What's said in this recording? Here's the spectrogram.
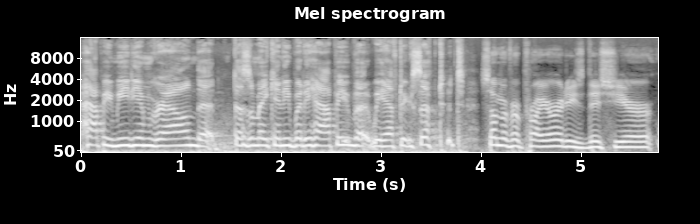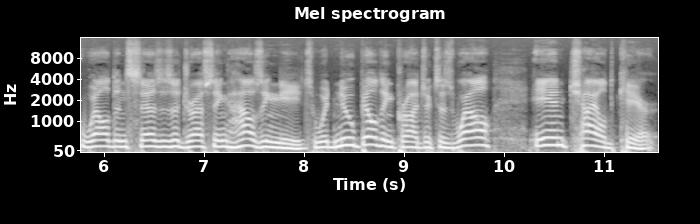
happy medium ground that doesn't make anybody happy, but we have to accept it. Some of her priorities this year, Weldon says, is addressing housing needs with new building projects as well and child care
